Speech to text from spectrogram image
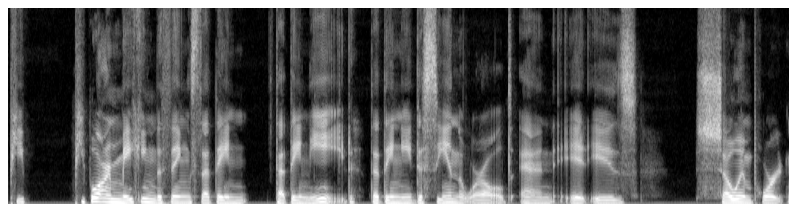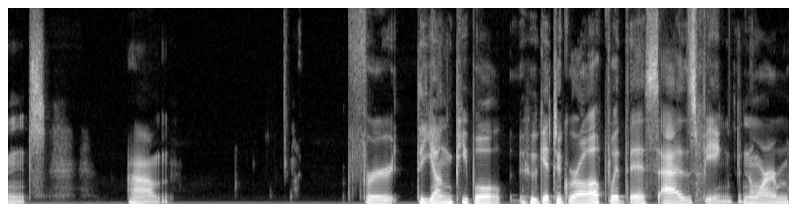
pe- people are making the things that they that they need that they need to see in the world and it is so important um for the young people who get to grow up with this as being the norm,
